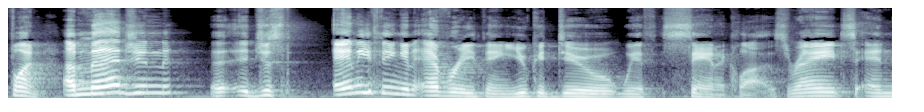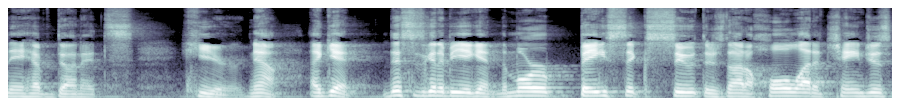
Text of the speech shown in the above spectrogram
fun. Imagine uh, just anything and everything you could do with Santa Claus, right? And they have done it here. Now, again, this is going to be, again, the more basic suit. There's not a whole lot of changes.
